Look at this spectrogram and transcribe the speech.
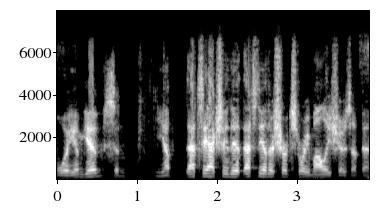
William Gibson. Yep, that's the, actually the, that's the other short story Molly shows up in.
